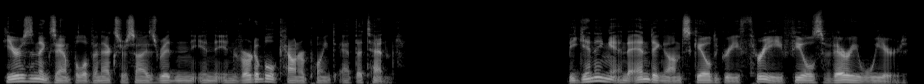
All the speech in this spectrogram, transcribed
Here's an example of an exercise written in invertible counterpoint at the 10th. Beginning and ending on scale degree 3 feels very weird,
